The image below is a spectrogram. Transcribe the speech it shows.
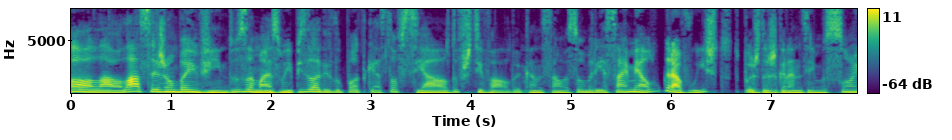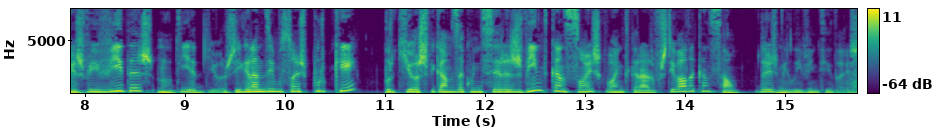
Olá, olá, sejam bem-vindos a mais um episódio do podcast oficial do Festival da Canção. Eu sou Maria Saimelo, gravo isto depois das grandes emoções vividas no dia de hoje. E grandes emoções porquê? Porque hoje ficamos a conhecer as 20 canções que vão integrar o Festival da Canção 2022.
